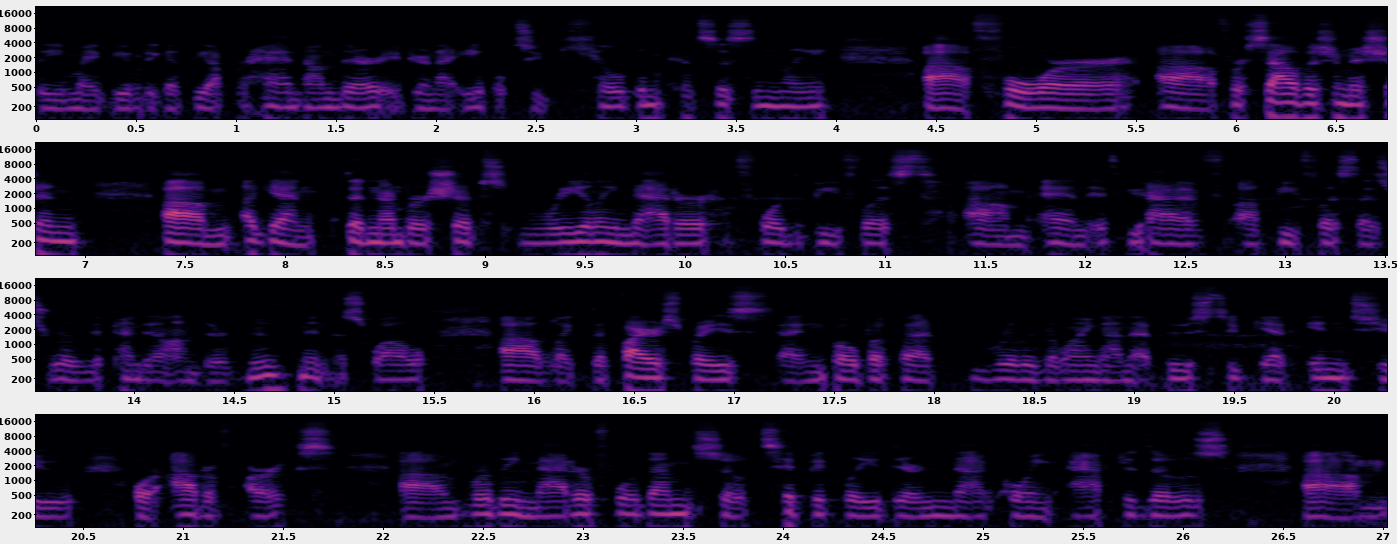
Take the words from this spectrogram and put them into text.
they might be able to get the upper hand on there if you're not able to kill them consistently uh, for uh, for salvage mission um, again, the number of ships really matter for the beef list. Um, and if you have a beef list that's really dependent on their movement as well, uh, like the fire sprays and Boba Fett really relying on that boost to get into or out of arcs um, really matter for them. So typically they're not going after those um,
